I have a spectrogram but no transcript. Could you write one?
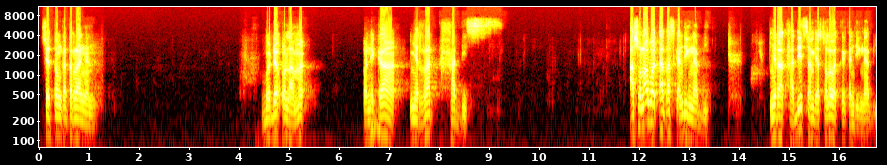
setong keterangan beda ulama paneka nyerat hadis asolawat atas kanjeng nabi Nyerat hadis sambil asolawat ke kanjing Nabi.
